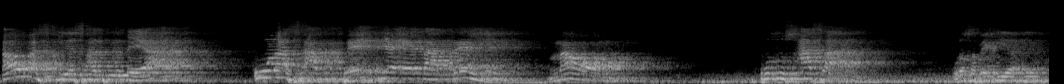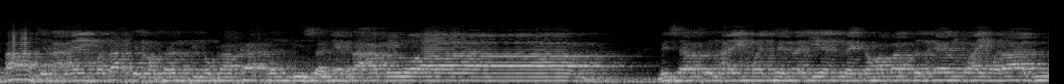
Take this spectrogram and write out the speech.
awas dia santri teh ya. Ulah sampai nya eta teh. Naon? Putus asa. Ulah sampai kia ah cenah aing madak cenah santri nu kakak dan bisa nyeta amiluan misalkan aing mah cenah ieu teh kamabakeun ilmu aing ragu.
